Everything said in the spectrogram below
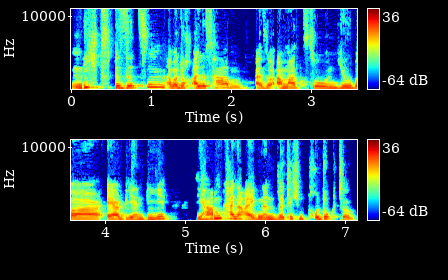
nichts besitzen, aber doch alles haben. Also Amazon, Uber, Airbnb die haben keine eigenen wirklichen Produkte.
